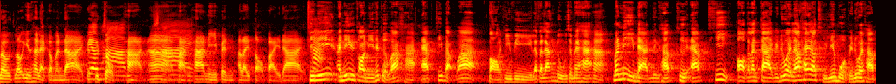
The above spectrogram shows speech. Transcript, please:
เราเราอินเทอร์แลกกับมันได้ก็คือ Real จบ time ผ่านอ่าใช่ ผ่านท่านี้เป็นอะไรต่อไปได้ ทีนี้อันนี้คือกรณีถ้าเกิดว่าหาแอปที่แบบว่าต่อทีวี แล้วก็นั่งดูใช่ไหมฮะ ฮะมันมีอีกแบบหนึ่งครับ คือแอปที่ออกกำลังกายไปด้วย แล้วให้เราถือรีโมทไปด้วยครับ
